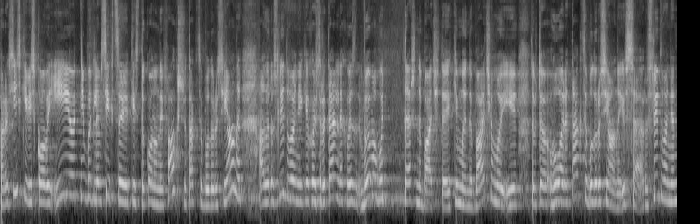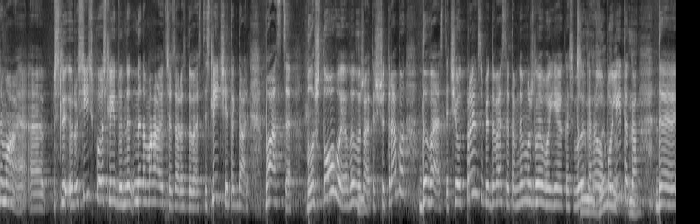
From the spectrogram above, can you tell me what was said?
російські військові. І от ніби для всіх це якийсь доконаний факт, що так це були росіяни, але розслідувань якихось ретельних ви, ви мабуть. Теж не бачите, які ми не бачимо, і тобто говорять, так це були росіяни, і все розслідування немає. Е, російського сліду не, не намагаються зараз довести слідчі і так далі. Вас це влаштовує? Ви вважаєте, що треба довести? Чи от в принципі довести там неможливо є якась велика геополітика, де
